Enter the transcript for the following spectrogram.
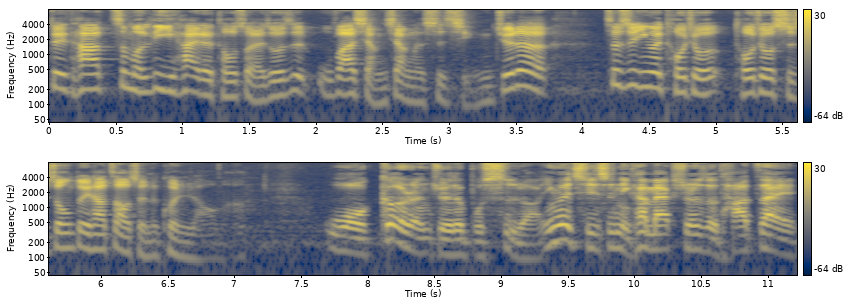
对他这么厉害的投手来说是无法想象的事情。你觉得这是因为投球投球时钟对他造成的困扰吗？我个人觉得不是啦，因为其实你看 Max Scherzer 他在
